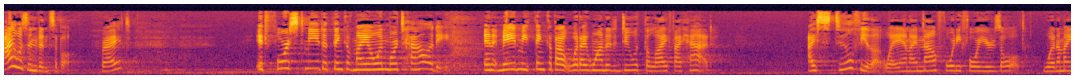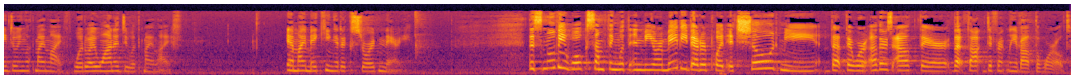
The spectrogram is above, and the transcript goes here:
I was invincible, right? It forced me to think of my own mortality and it made me think about what I wanted to do with the life I had. I still feel that way, and I'm now 44 years old. What am I doing with my life? What do I want to do with my life? Am I making it extraordinary? This movie woke something within me, or maybe better put, it showed me that there were others out there that thought differently about the world.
